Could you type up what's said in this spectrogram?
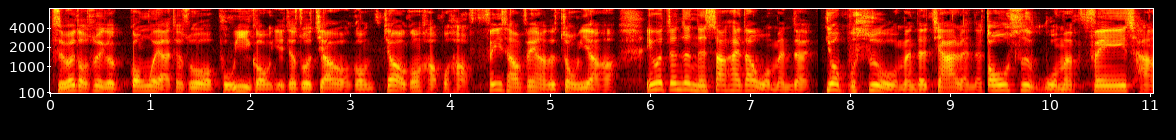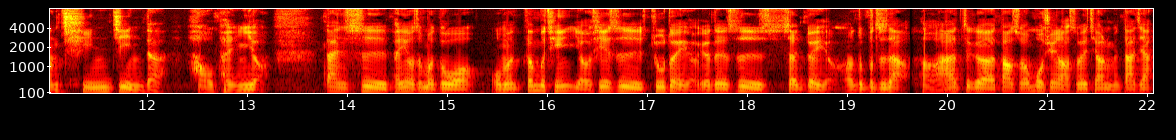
紫微斗数一个宫位啊，叫做仆役宫，也叫做交友宫。交友宫好不好？非常非常的重要啊！因为真正能伤害到我们的，又不是我们的家人的，都是我们非常亲近的好朋友。但是朋友这么多，我们分不清，有些是猪队友，有的是神队友，我都不知道。好啊，这个到时候莫轩老师会教你们大家。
